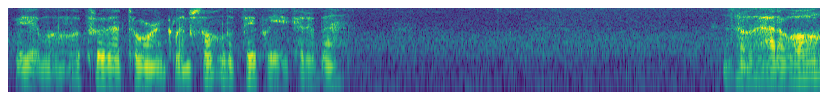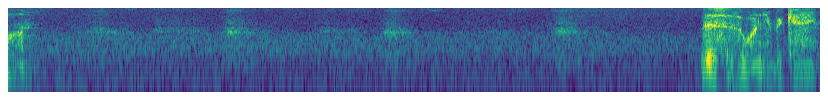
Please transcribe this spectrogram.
Be able to look through that door and glimpse all the people you could have been. And know that of all of them. This is the one you became.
